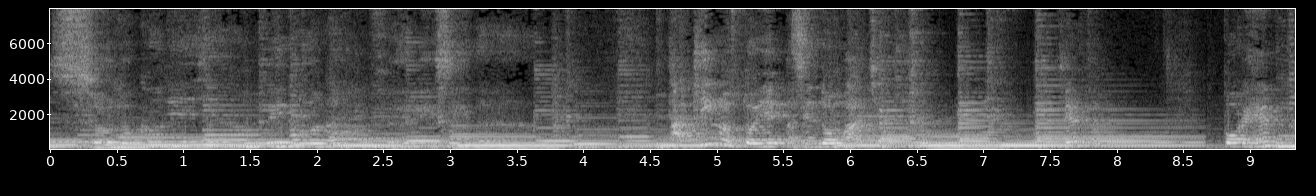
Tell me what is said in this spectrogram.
Solo con estoy haciendo marcha, ¿cierto? Por ejemplo,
